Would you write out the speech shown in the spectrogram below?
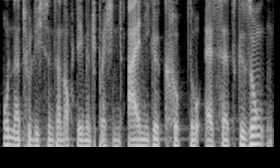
und natürlich sind dann auch dementsprechend einige Krypto-Assets gesunken.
